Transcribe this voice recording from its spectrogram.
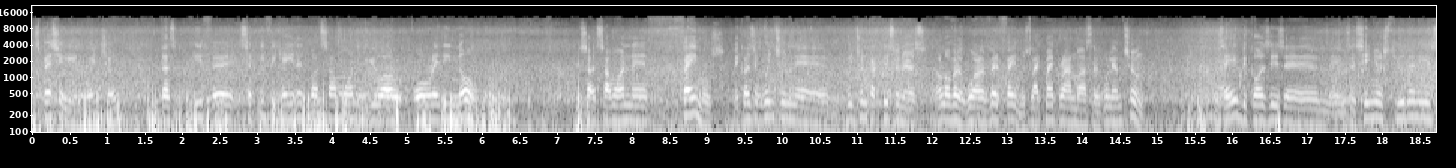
especially in Wing Chun. If uh, certificated by someone you are already know. So someone uh, famous because Wing Chun, uh, Wing Chun practitioners all over the world are very famous, like my grandmaster William Cheung. See, because he's a, he's a senior student, he's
